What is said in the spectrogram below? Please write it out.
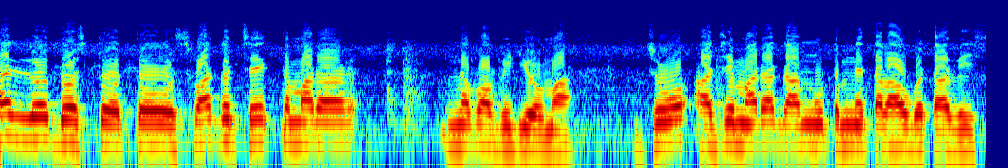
હેલો દોસ્તો, તો સ્વાગત છે તમારા નવા વિડીયોમાં. જો આજે મારા ગામનું તમને તળાવ બતાવીશ.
